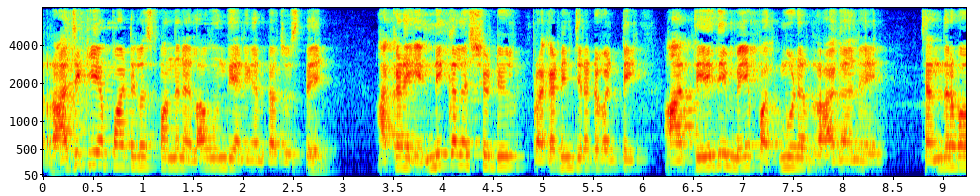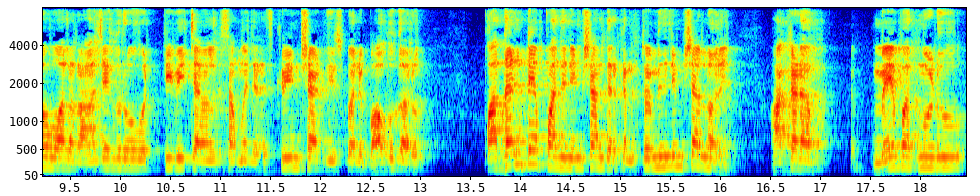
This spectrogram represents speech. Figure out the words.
రాజకీయ పార్టీల స్పందన ఎలా ఉంది అని కనుక చూస్తే అక్కడ ఎన్నికల షెడ్యూల్ ప్రకటించినటువంటి ఆ తేదీ మే పదమూడున రాగానే చంద్రబాబు వాళ్ళ రాజగురు టీవీ ఛానల్కి సంబంధించిన స్క్రీన్ షాట్ తీసుకొని బాబు గారు పదంటే పది నిమిషాలు దొరికిన తొమ్మిది నిమిషాల్లోనే అక్కడ మే పదమూడు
